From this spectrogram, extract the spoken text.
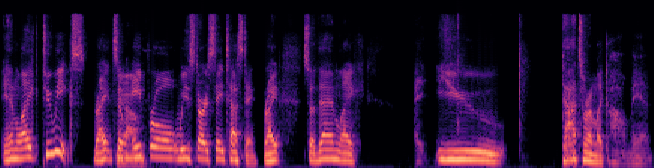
in like 2 weeks, right? So Yeah. April we start state testing, right? So then like you that's where I'm like, "Oh man,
